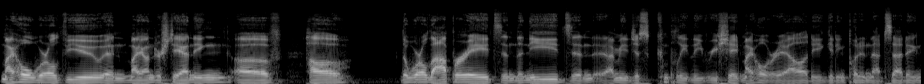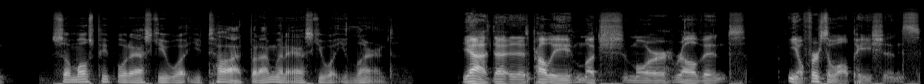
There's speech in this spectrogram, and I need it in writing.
my whole worldview and my understanding of how the world operates and the needs and I mean just completely reshaped my whole reality getting put in that setting. So most people would ask you what you taught, but I'm going to ask you what you learned. Yeah, that, that's probably much more relevant. you know, first of all, patience.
